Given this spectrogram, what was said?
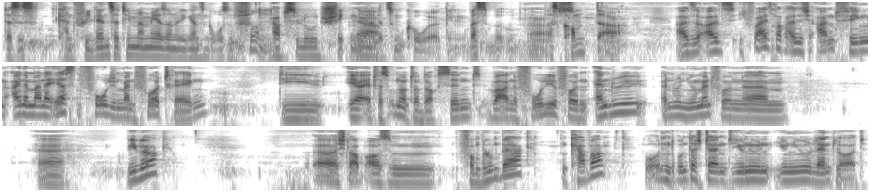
das ist kein Freelancer-Thema mehr, sondern die ganzen großen Firmen. Absolut. Schicken ja. alle zum Coworking. Was, was kommt da? Also als, ich weiß noch, als ich anfing, eine meiner ersten Folien in meinen Vorträgen, die eher etwas unorthodox sind, war eine Folie von Andrew, Andrew Newman von ähm, äh, WeWork. Äh, ich glaube aus dem vom Bloomberg, ein Cover, wo unten drunter stand you new Landlord.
